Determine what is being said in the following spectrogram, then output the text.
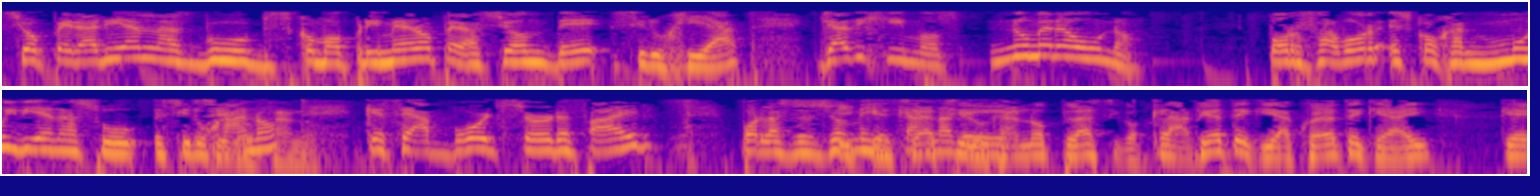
se operarían las boobs como primera operación de cirugía, ya dijimos, número uno, por favor escojan muy bien a su cirujano, que sea board certified por la Asociación y Mexicana que sea cirujano plástico. Claro. Fíjate que acuérdate que hay que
